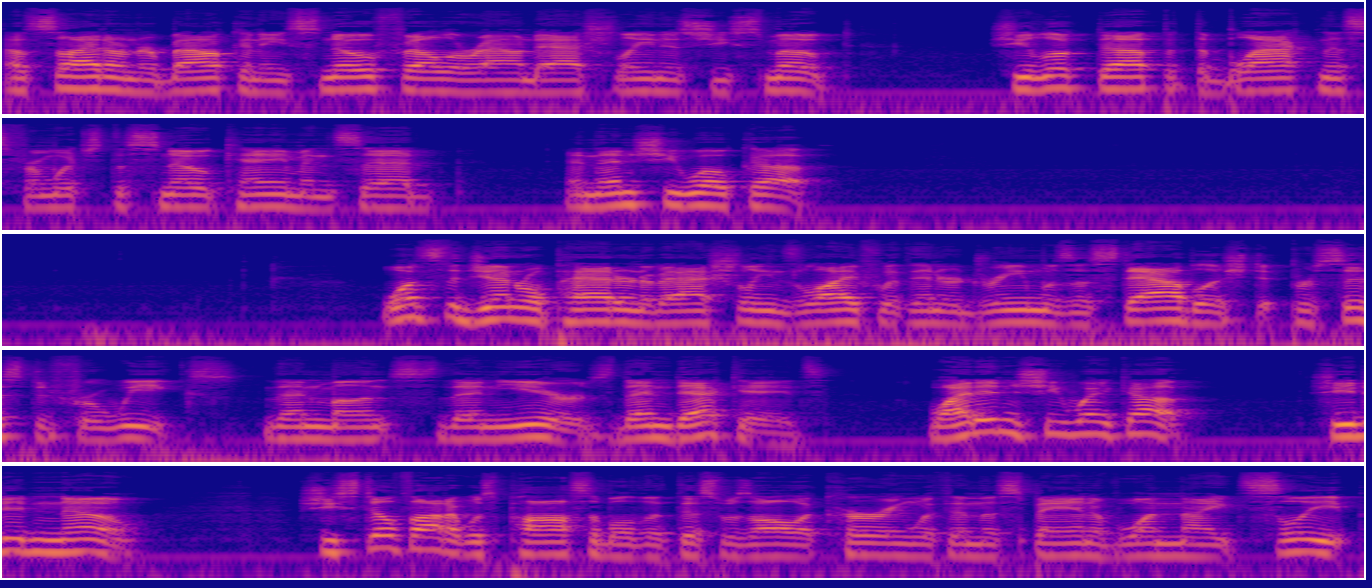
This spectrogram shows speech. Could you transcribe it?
Outside on her balcony, snow fell around Ashleen as she smoked. She looked up at the blackness from which the snow came and said, and then she woke up. Once the general pattern of Ashleen's life within her dream was established, it persisted for weeks, then months, then years, then decades. Why didn't she wake up? She didn't know. She still thought it was possible that this was all occurring within the span of one night's sleep.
